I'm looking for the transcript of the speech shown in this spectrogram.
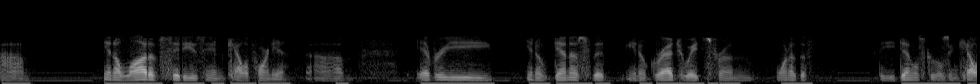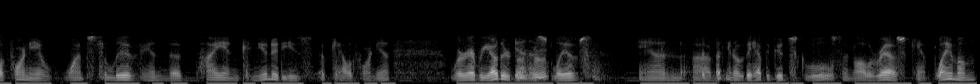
um, in a lot of cities in California. Um, every you know dentist that you know graduates from one of the the dental schools in California wants to live in the high-end communities of California, where every other dentist mm-hmm. lives, and um, you know they have the good schools and all the rest. Can't blame them,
